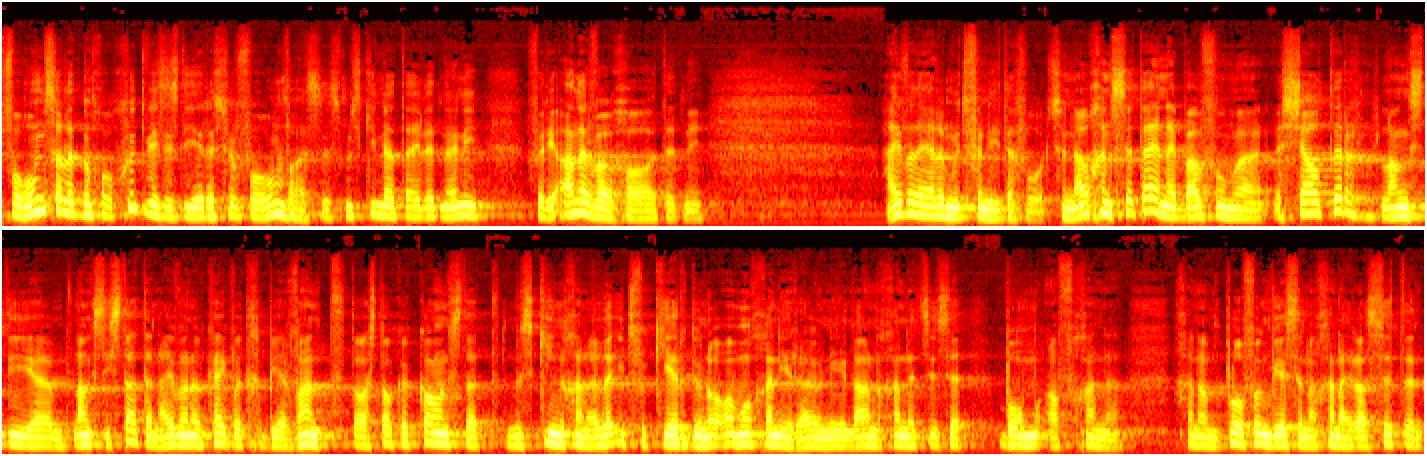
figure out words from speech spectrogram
vir hom sal dit nogal goed wees as die Here so vir hom was. Dis miskien dat hy dit nou nie vir die ander wou gehad het nie. Hy wil hê hulle moet vernietig word. So nou gaan sit hy en hy bou vir hom 'n shelter langs die uh, langs die stad en hy wil nou kyk wat gebeur want daar's dalk 'n kans dat miskien gaan hulle iets verkeerd doen of almal gaan nie rou nie en dan gaan dit soos 'n bom afgaan. Gaan 'n ontploffing wees en dan gaan hy daar sit en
